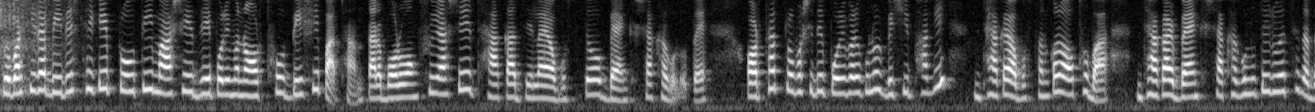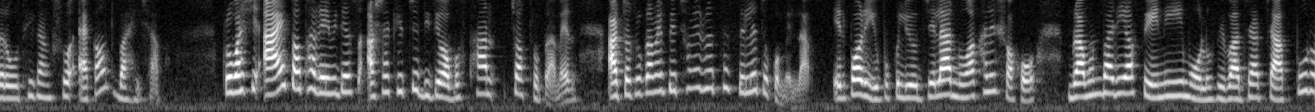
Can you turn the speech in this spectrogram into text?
প্রবাসীরা বিদেশ থেকে প্রতি মাসে যে পরিমাণ অর্থ দেশে পাঠান, তার বড় অংশই আসে ঢাকা জেলায় অবস্থিত ব্যাংক শাখাগুলোতে। অর্থাৎ প্রবাসীদের পরিবারগুলোর বেশিরভাগই ঢাকায় অবস্থান করে অথবা ঢাকার ব্যাংক শাখাগুলোতেই রয়েছে তাদের অধিকাংশ অ্যাকাউন্ট বা হিসাব। প্রবাসী আয় তথা রেমিটেন্স আসার ক্ষেত্রে দ্বিতীয় অবস্থান চট্টগ্রামের। আর চট্টগ্রামের পেছনে রয়েছে সিলেট ও কুমিল্লা। এরপরই উপকূলীয় জেলা নোয়াখালী সহ ব্রাহ্মণবাড়িয়া, ফেনী, মৌলভীবাজার, চাঁদপুর ও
